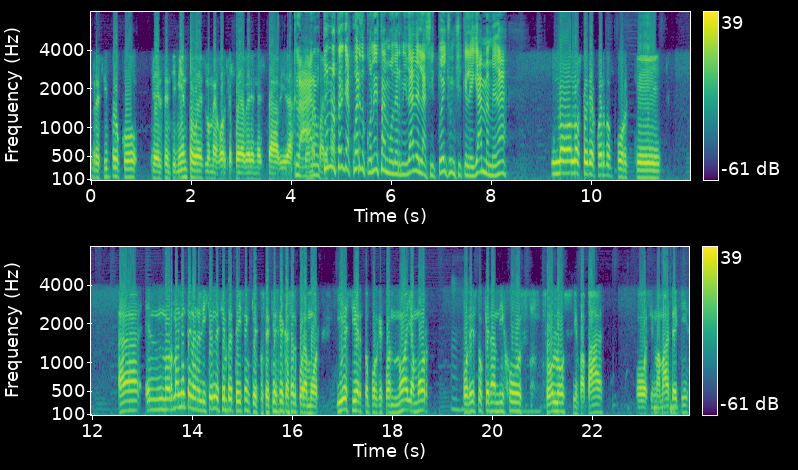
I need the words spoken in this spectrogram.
recíproco, el sentimiento es lo mejor que puede haber en esta vida. Claro, tú no estás de acuerdo con esta modernidad de la situation que le llaman, ¿verdad? No, no estoy de acuerdo porque ah, en- normalmente en las religiones siempre te dicen que pues te tienes que casar por amor. Y es cierto, porque cuando no hay amor, por eso quedan hijos solos, sin papás o sin mamás X.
